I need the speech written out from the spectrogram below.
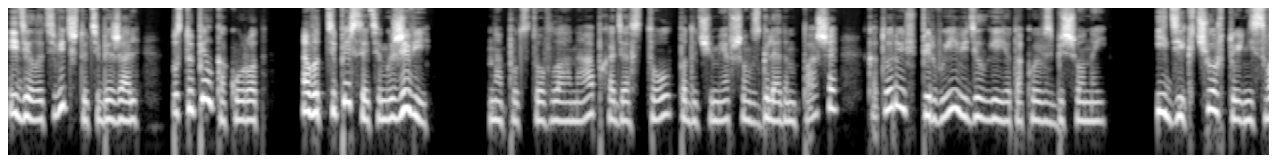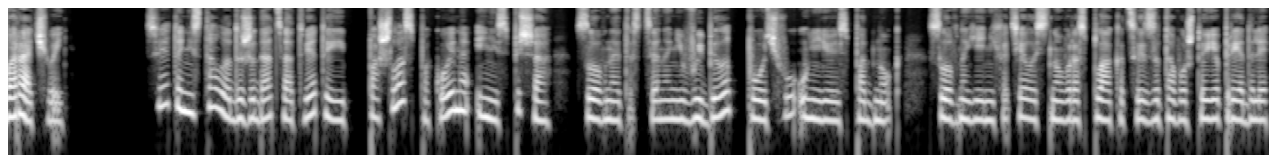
и делать вид, что тебе жаль. Поступил как урод. А вот теперь с этим и живи. — напутствовала она, обходя стол под очумевшим взглядом Паши, который впервые видел ее такой взбешенной. «Иди к черту и не сворачивай!» Света не стала дожидаться ответа и пошла спокойно и не спеша, словно эта сцена не выбила почву у нее из-под ног, словно ей не хотелось снова расплакаться из-за того, что ее предали,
